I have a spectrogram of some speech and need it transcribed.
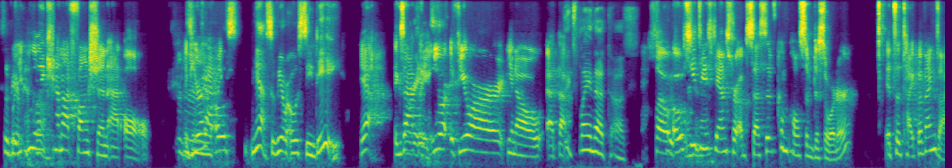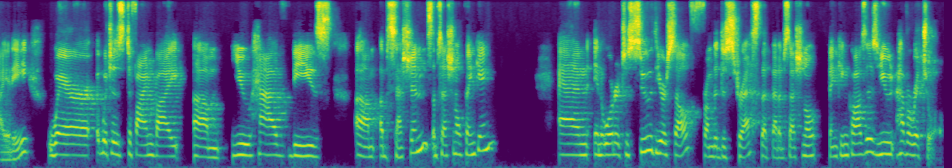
severe where you really cannot function at all. Mm-hmm. If you're having, yeah, severe OCD, yeah, exactly. If you are, if you are, you know, at that. Explain that to us. So OCD stands for obsessive compulsive disorder. It's a type of anxiety where, which is defined by um, you have these um, obsessions, obsessional thinking, and in order to soothe yourself from the distress that that obsessional thinking causes, you have a ritual.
